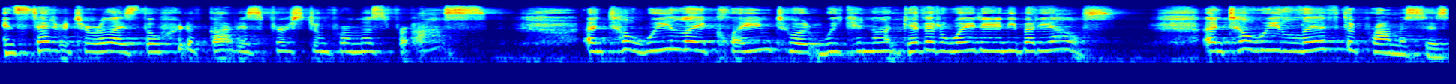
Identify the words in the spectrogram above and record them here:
Instead of to realize the word of God is first and foremost for us. Until we lay claim to it, we cannot give it away to anybody else until we live the promises,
